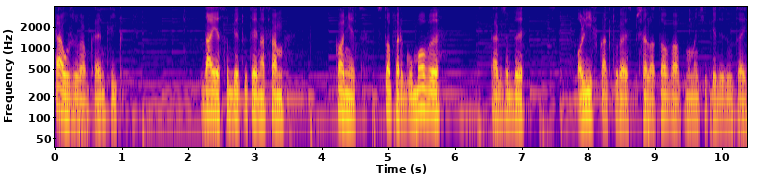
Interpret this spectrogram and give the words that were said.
Ja używam krętlik. Daję sobie tutaj na sam koniec stoper gumowy, tak żeby oliwka, która jest przelotowa w momencie, kiedy tutaj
